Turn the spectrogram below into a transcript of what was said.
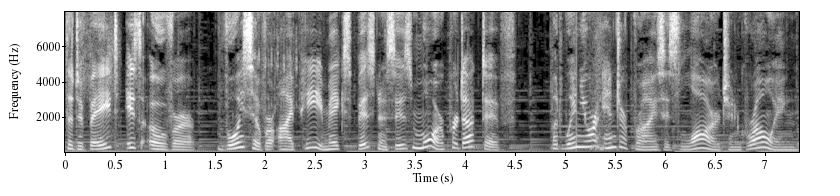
The debate is over. Voice over IP makes businesses more productive. But when your enterprise is large and growing,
